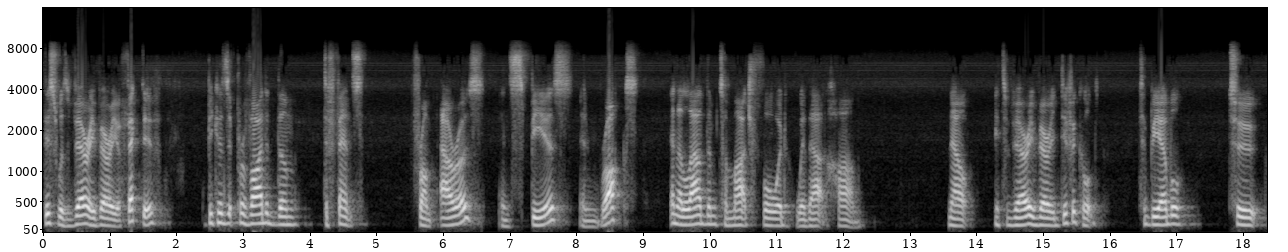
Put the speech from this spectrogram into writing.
This was very, very effective because it provided them defense from arrows and spears and rocks and allowed them to march forward without harm. Now, it's very, very difficult to be able to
